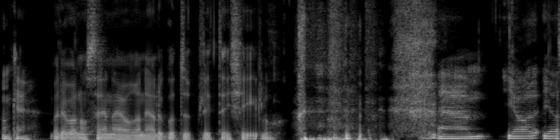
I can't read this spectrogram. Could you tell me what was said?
Okej. men det var de senare åren när jag hade gått upp lite i kilo. Ehm, jag, jag,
